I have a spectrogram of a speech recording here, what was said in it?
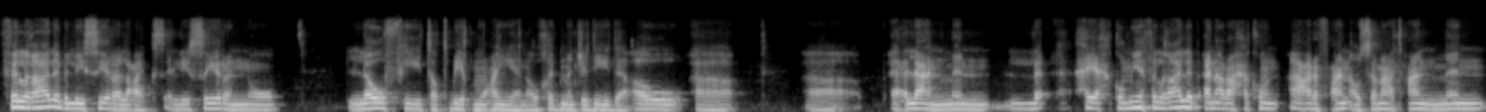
في الغالب اللي يصير العكس، اللي يصير إنه لو في تطبيق معين أو خدمة جديدة أو آآ آآ إعلان من هيئة حكومية في الغالب أنا راح أكون أعرف عن أو سمعت عن من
